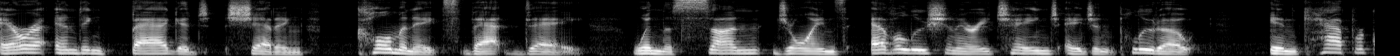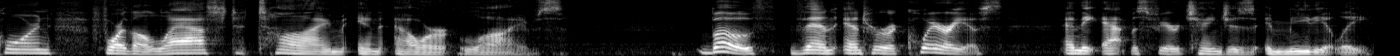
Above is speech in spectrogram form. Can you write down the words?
era ending baggage shedding culminates that day when the Sun joins evolutionary change agent Pluto in Capricorn for the last time in our lives. Both then enter Aquarius, and the atmosphere changes immediately.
